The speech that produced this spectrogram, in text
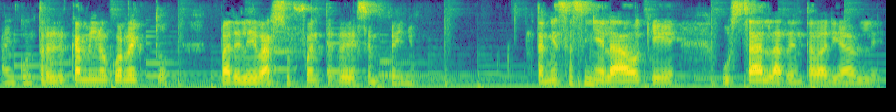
a encontrar el camino correcto para elevar sus fuentes de desempeño. También se ha señalado que usar la renta variable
